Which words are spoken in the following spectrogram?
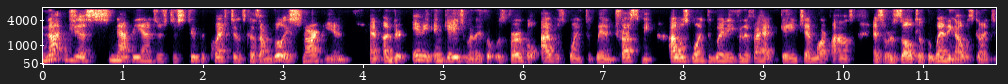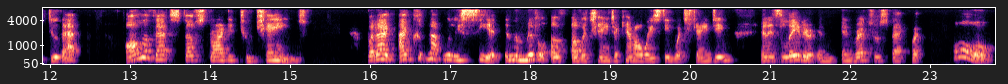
not just snappy answers to stupid questions, because I'm really snarky and, and under any engagement, if it was verbal, I was going to win. Trust me, I was going to win, even if I had to gain 10 more pounds as a result of the winning, I was going to do that. All of that stuff started to change but I, I could not really see it in the middle of, of a change. I can't always see what's changing. And it's later in, in retrospect, but oh,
